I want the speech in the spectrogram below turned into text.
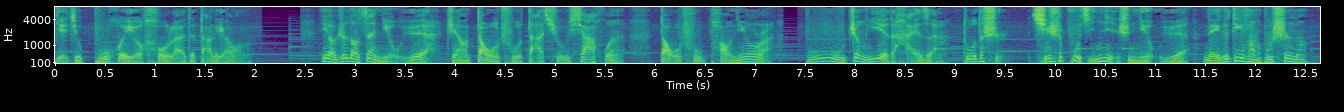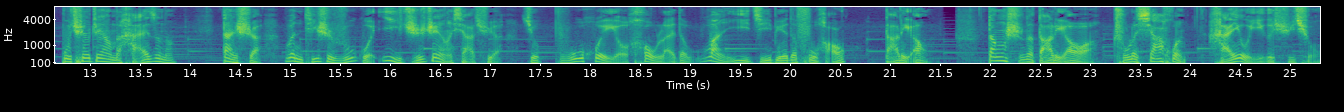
也就不会有后来的达里奥了。要知道，在纽约这样到处打球瞎混、到处泡妞啊、不务正业的孩子啊多的是。其实不仅仅是纽约，哪个地方不是呢？不缺这样的孩子呢。但是啊，问题是，如果一直这样下去啊，就不会有后来的万亿级别的富豪达里奥。当时的达里奥啊，除了瞎混，还有一个需求，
